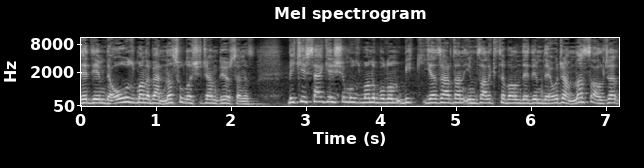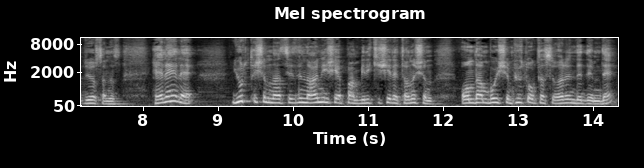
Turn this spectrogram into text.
dediğimde o uzmana ben nasıl ulaşacağım diyorsanız, bir kişisel gelişim uzmanı bulun, bir yazardan imzalı kitap alın dediğimde hocam nasıl alacağız diyorsanız, hele hele yurt dışından sizinle aynı işi yapan bir kişiyle tanışın, ondan bu işin püf noktasını öğrenin dediğimde,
